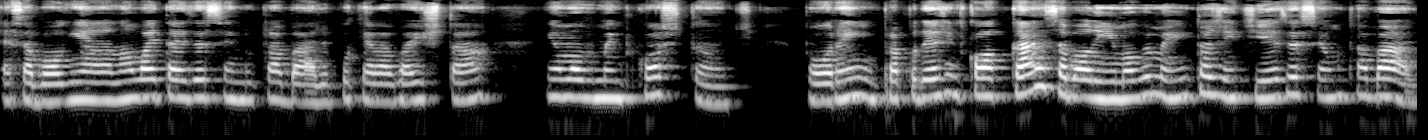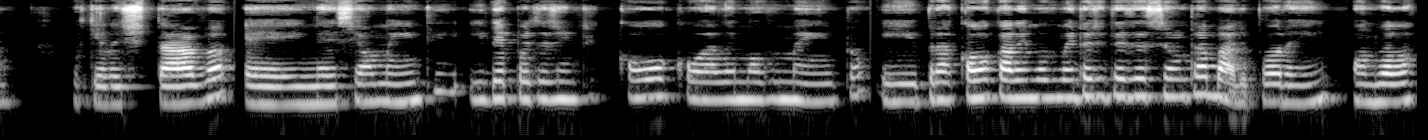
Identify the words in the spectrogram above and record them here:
Essa bolinha ela não vai estar tá exercendo o trabalho porque ela vai estar em um movimento constante. Porém, para poder a gente colocar essa bolinha em movimento, a gente exercer um trabalho, porque ela estava é, inicialmente e depois a gente colocou ela em movimento. E para colocar ela em movimento a gente exerceu um trabalho, porém, quando ela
